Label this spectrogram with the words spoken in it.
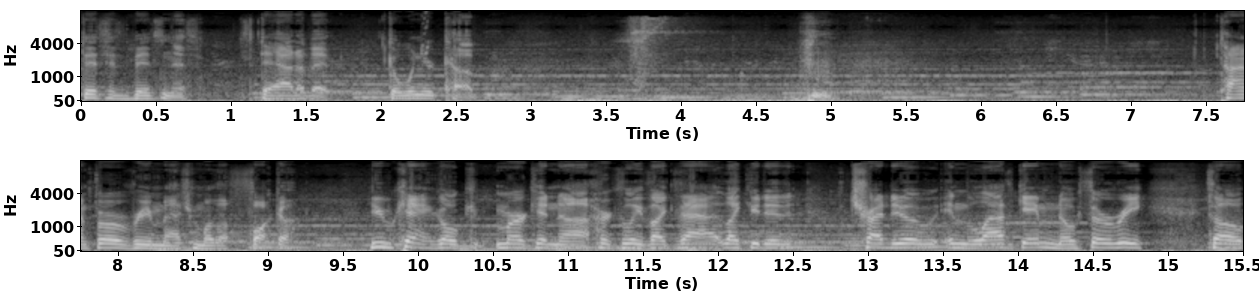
This is business. Stay out of it. Go win your cup. Time for a rematch, motherfucker. You can't go murking uh, Hercules like that, like you did, try to do in the last game. No sirree. So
